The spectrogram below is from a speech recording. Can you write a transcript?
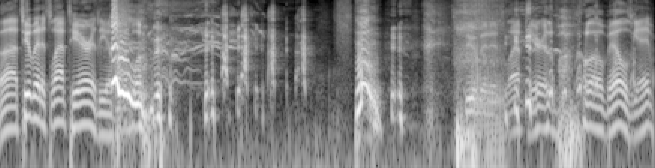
Uh, two minutes left here in the Buffalo. two minutes left here in the Buffalo Bills game.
